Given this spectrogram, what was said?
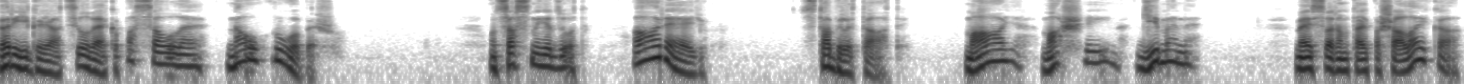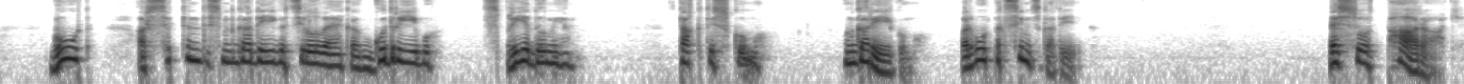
garīgajā cilvēka pasaulē nav robežu, un sasniedzot ārēju stabilitāti, māja, mašīna, ģimene, mēs varam tai pašā laikā būt ar 70-gadīga cilvēka gudrību, spriedumiem, taktiskumu un garīgumu, varbūt pat simtsgadīgu esot pārāki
